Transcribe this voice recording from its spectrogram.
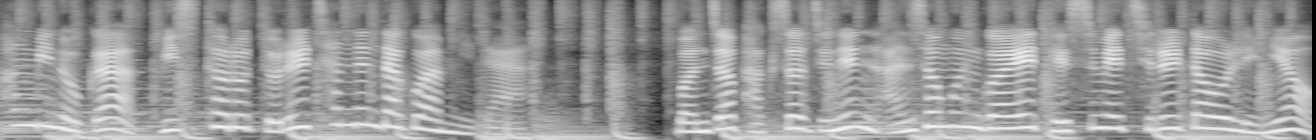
황민호가 미스터 로또를 찾는다고 합니다. 먼저 박서진은 안성훈과의 death match를 떠올리며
